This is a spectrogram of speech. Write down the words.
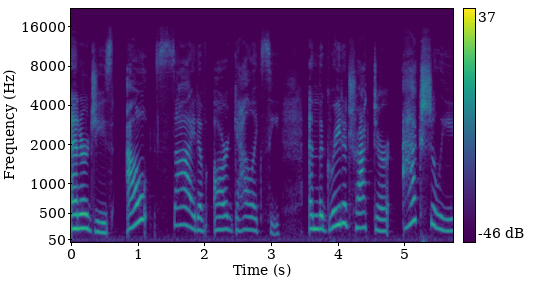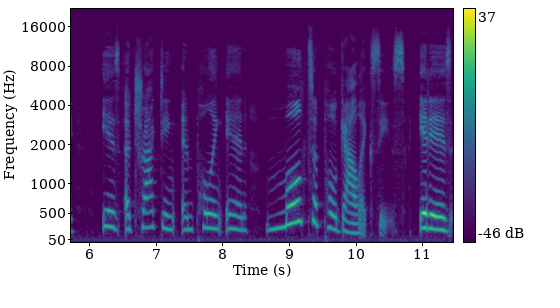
energies outside of our galaxy. And the great attractor actually is attracting and pulling in multiple galaxies. It is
